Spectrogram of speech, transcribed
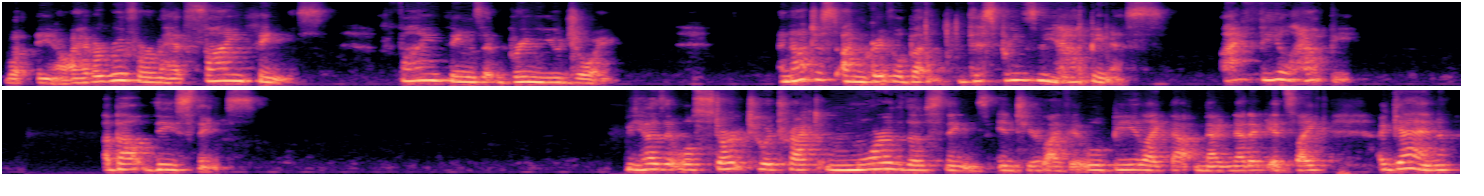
what you know i have a roof over my head. Find things. Find things that bring you joy. And not just i'm grateful but this brings me happiness. I feel happy about these things because it will start to attract more of those things into your life. It will be like that magnetic. It's like, again,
